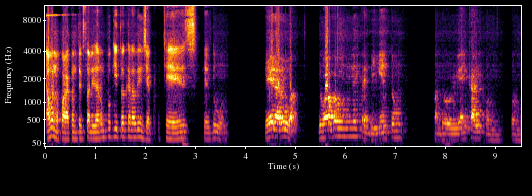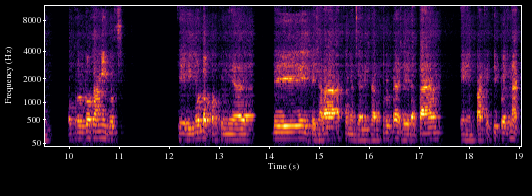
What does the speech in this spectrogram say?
Ah, bueno, para contextualizar un poquito acá a la audiencia, ¿qué es, qué es Duba? ¿Qué era Dúa? Dúa fue un emprendimiento cuando vivía en Cali con, con otros dos amigos que vimos la oportunidad de empezar a comercializar fruta deshidratada en empaque tipo snack.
